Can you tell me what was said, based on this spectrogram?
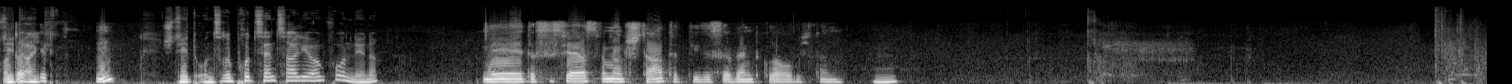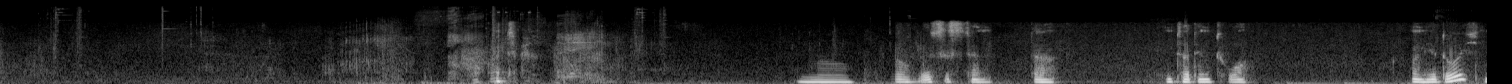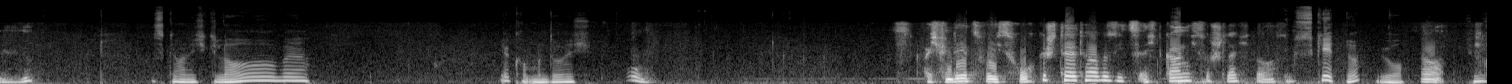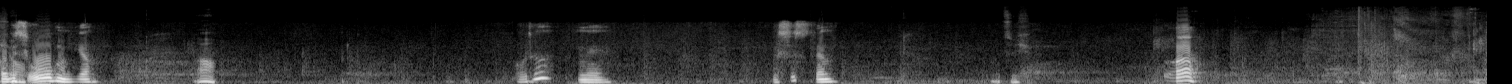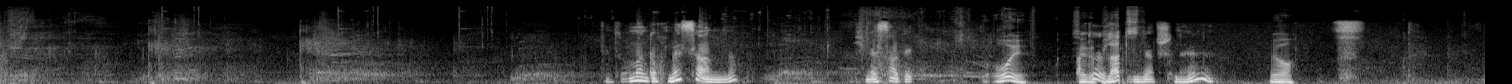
Steht doch eigentlich. jetzt- Hm? Steht unsere Prozentzahl hier irgendwo? Nee, ne? Nee, das ist ja erst, wenn man startet, dieses Event, glaube ich, dann. Mhm. Oh Gott. No. So, wo ist es denn? Da. Hinter dem Tor. Man hier durch? Nee, ne? Das gar nicht glaube. Hier kommt man durch. Oh. Aber ich finde jetzt, wo ich es hochgestellt habe, sieht es echt gar nicht so schlecht aus. Es geht, ne? Ja. Ja, ich glaube, bis oben hier, Ah, oder? Nee. Was ist denn? ich. Ah! Soll man doch messern, ne? Ich messer den. Ui, ist er das geplatzt? Ja, schnell. Ja.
